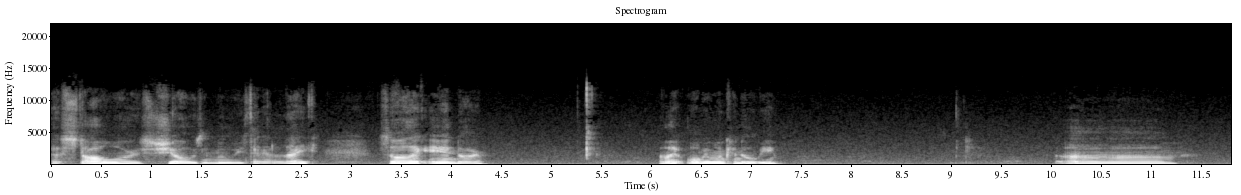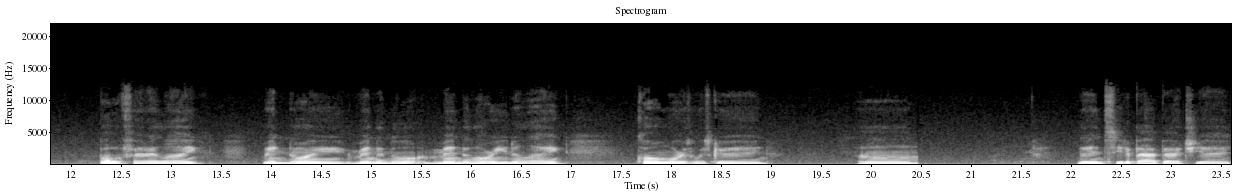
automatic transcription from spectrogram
the Star Wars shows and movies that I like. So I like Andor. I like Obi-Wan Kenobi. Um, Boba Fett I like. Mandalorian, Mandalor Mandalorian I like. Clone Wars was good. Um, didn't see the Bad Batch yet.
